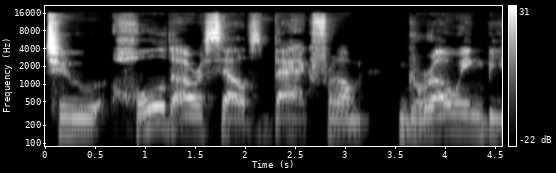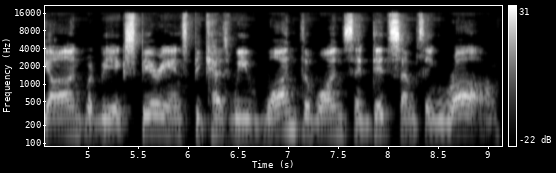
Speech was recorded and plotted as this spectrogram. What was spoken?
to hold ourselves back from growing beyond what we experience because we want the ones that did something wrong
